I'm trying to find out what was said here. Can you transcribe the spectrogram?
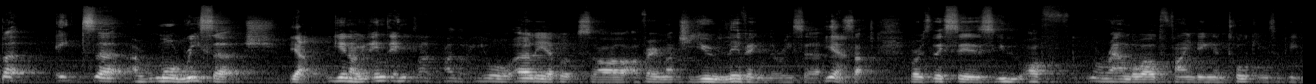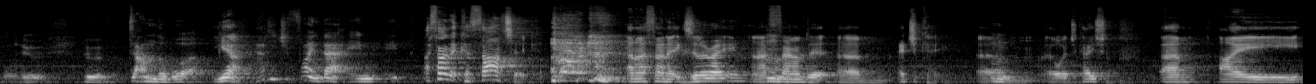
but it's uh, a more research. Yeah, You know, in, in like, your earlier books are, are very much you living the research Yeah. and such, whereas this is you off around the world finding and talking to people who who have done the work. yeah. How did you find that? In it, I found it cathartic, and I found it exhilarating, and I found it um, educating um, or educational. Um, I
